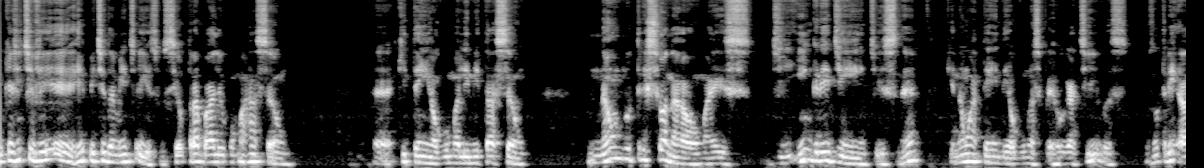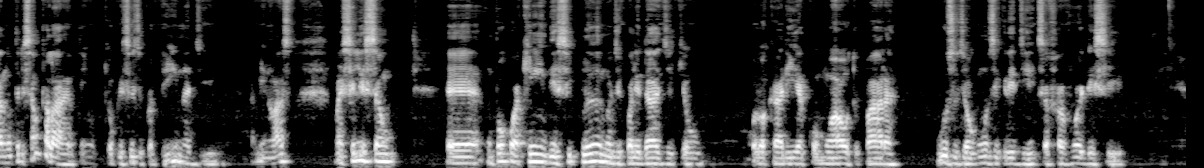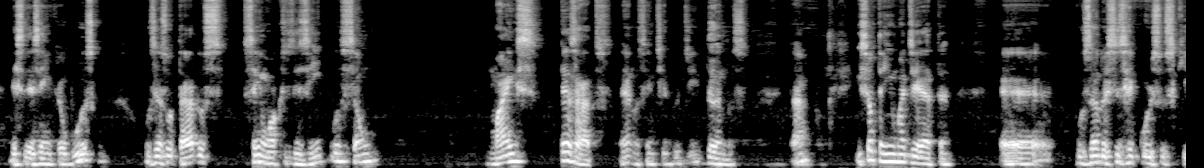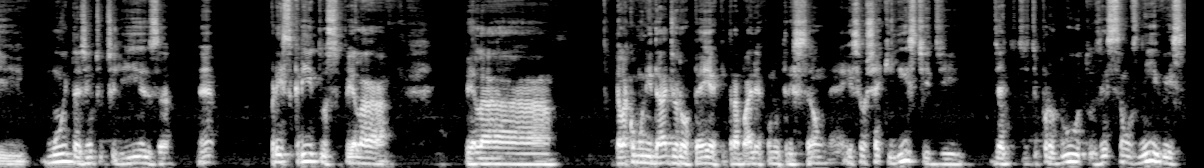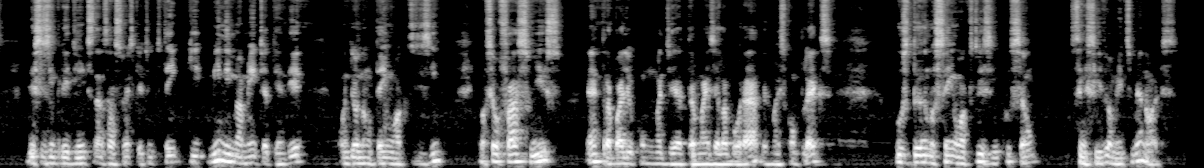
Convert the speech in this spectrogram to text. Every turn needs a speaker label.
Speaker 1: E o que a gente vê repetidamente é isso. Se eu trabalho com uma ração é, que tem alguma limitação, não nutricional, mas de ingredientes, né, que não atendem algumas prerrogativas, nutri a nutrição está lá, eu tenho que eu preciso de proteína, de aminoácidos, mas se eles são é, um pouco aquém desse plano de qualidade que eu colocaria como alto para uso de alguns ingredientes a favor desse, desse desenho que eu busco, os resultados sem óxido de zinco são mais pesados, né, no sentido de danos. Tá? E se eu tenho uma dieta é, usando esses recursos que muita gente utiliza, né, prescritos pela, pela, pela comunidade europeia que trabalha com nutrição, né, esse é o checklist de, de, de produtos, esses são os níveis desses ingredientes nas ações que a gente tem que minimamente atender quando eu não tenho óxido de zinco. Então, se eu faço isso, né, trabalho com uma dieta mais elaborada, mais complexa, os danos sem óxido de zinco são sensivelmente menores.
